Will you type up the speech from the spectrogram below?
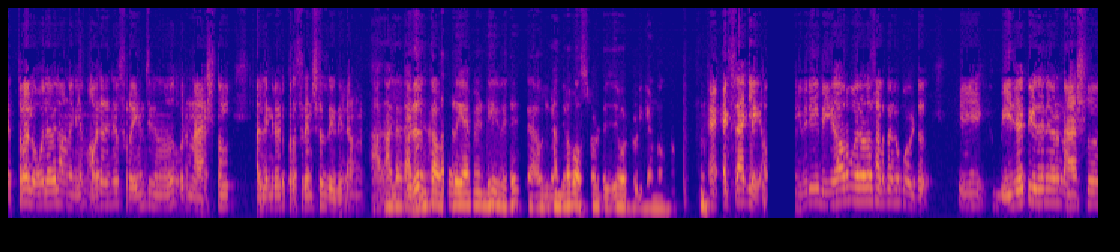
എത്ര ലോ ലെവലാണെങ്കിലും അവരതിനെ ഫ്രെയിം ചെയ്യുന്നത് ഒരു നാഷണൽ അല്ലെങ്കിൽ ഒരു പ്രസിഡൻഷ്യൽ രീതിയിലാണ്. ഇത് കവർ ചെയ്യാൻ വേണ്ടി ഇവർ രാഹുൽ ഗാന്ധിയുടെ പോസ്റ്റർ ഒട്ടിച്ച് വോട്ട് പിടിക്കാൻ നോക്കും എക്സാക്ട്ലി ഇവർ ഈ ബീഹാർ പോലെയുള്ള സ്ഥലത്തൊക്കെ പോയിട്ട് ഈ ബി ജെ പി ഇതിനെ ഒരു നാഷണൽ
